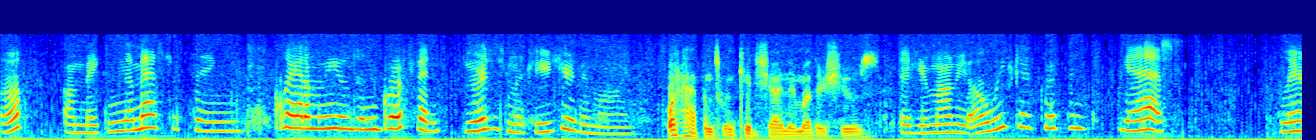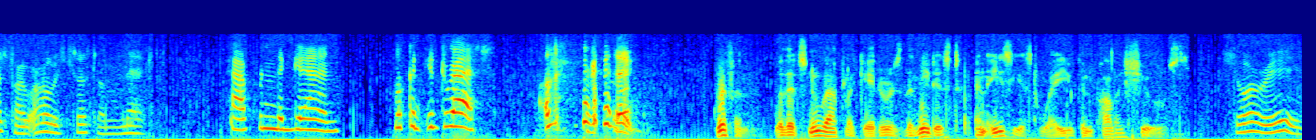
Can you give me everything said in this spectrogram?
Oh, I'm making a mess of things. Glad I'm using Griffin. Yours is much easier than mine. What happens when kids shine their mother's shoes? Does your mommy always get Griffin? Yes. Last time I was just a mess. Happened again. Look at your dress. Griffin, with its new applicator, is the neatest and easiest way you can polish shoes. sure is.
